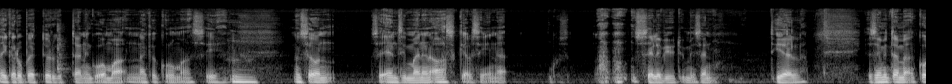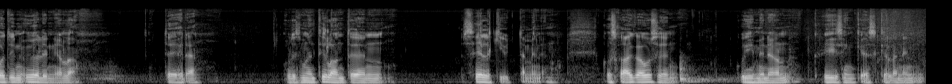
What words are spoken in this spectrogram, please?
eikä rupea tyrkyttämään niin kuin omaa näkökulmaa siihen. Hmm. No se on se ensimmäinen askel siinä selviytymisen tiellä. Ja se, mitä mä koitin yölinjalla tehdä, oli semmoinen tilanteen selkiyttäminen. Koska aika usein, kun ihminen on kriisin keskellä, niin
